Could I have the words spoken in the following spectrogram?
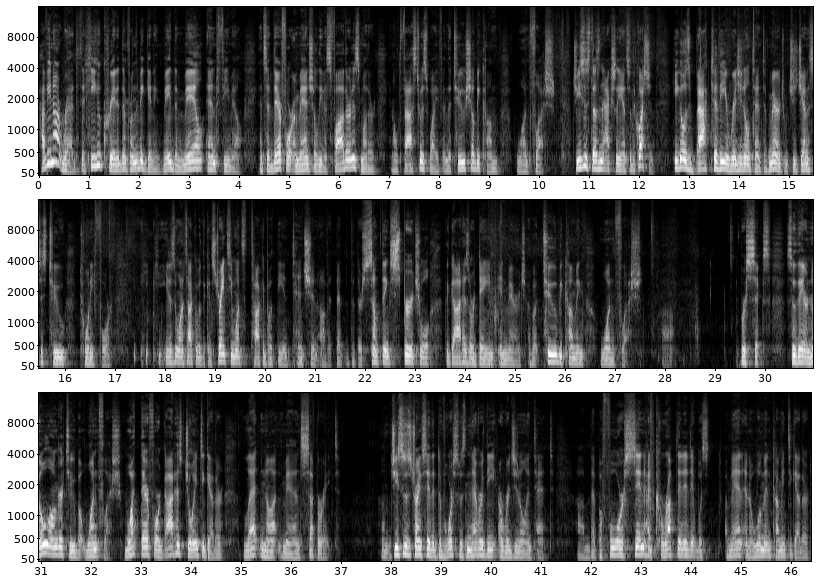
Have you not read that he who created them from the beginning made them male and female, and said, Therefore a man shall leave his father and his mother and hold fast to his wife, and the two shall become one flesh. Jesus doesn't actually answer the question. He goes back to the original intent of marriage, which is Genesis 2 24. He, he doesn't want to talk about the constraints. He wants to talk about the intention of it, that, that there's something spiritual that God has ordained in marriage, about two becoming one flesh. Uh, verse 6 So they are no longer two, but one flesh. What therefore God has joined together, let not man separate. Um, Jesus is trying to say that divorce was never the original intent. Um, that before sin had corrupted it, it was a man and a woman coming together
